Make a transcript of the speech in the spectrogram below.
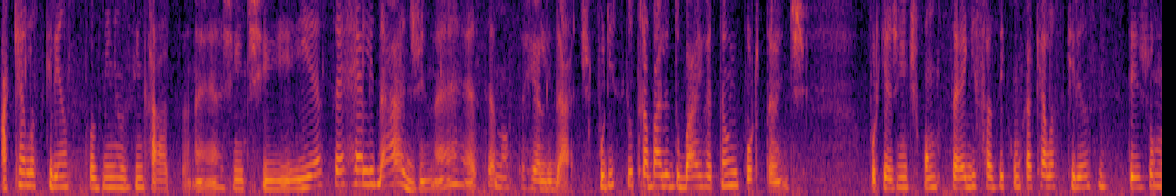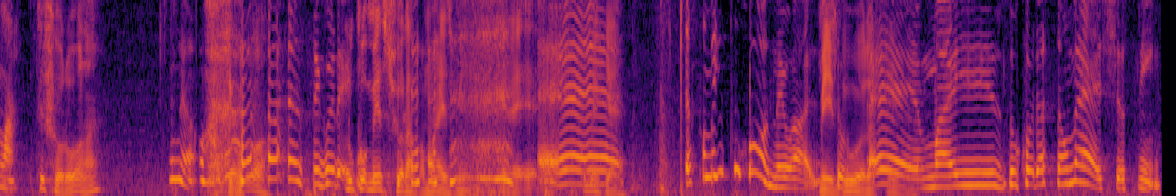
aquelas crianças sozinhas em casa, né? A gente e essa é a realidade, né? Essa é a nossa realidade. Por isso que o trabalho do bairro é tão importante, porque a gente consegue fazer com que aquelas crianças estejam lá. Você chorou lá? Não, Segurou? segurei. No começo chorava mais mesmo. É, é- Como é que é? Eu sou meio turrona, eu acho. Meio dura, É, mas o coração mexe, assim,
